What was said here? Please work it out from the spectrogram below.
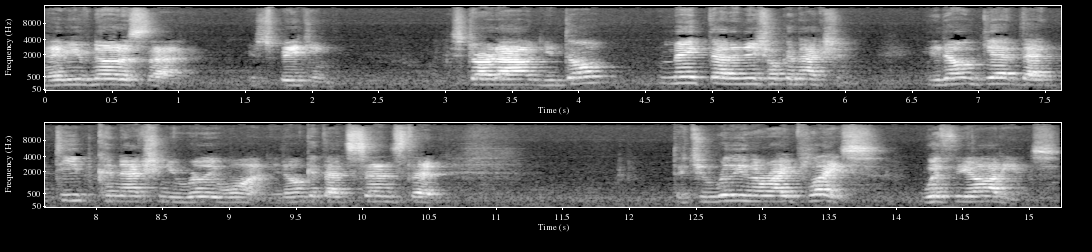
Maybe you've noticed that. You're speaking. You start out and you don't make that initial connection. You don't get that deep connection you really want. You don't get that sense that, that you're really in the right place with the audience.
